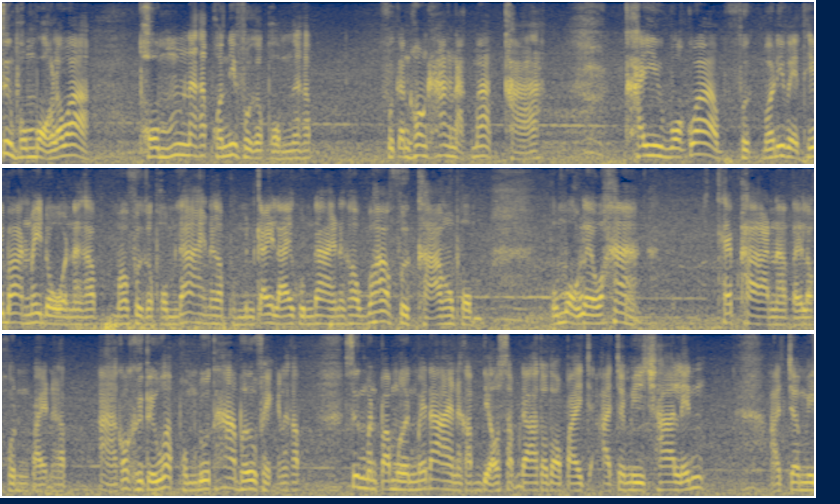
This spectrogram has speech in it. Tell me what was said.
ซึ่งผมบอกแล้วว่าผมนะครับคนที่ฝึกกับผมนะครับ ฝึกกันค่อนข้างหนักมากขาใครบอกว่าฝึกบอดี้เวทที่บ้านไม่โดนนะครับ มาฝึกกับผมได้นะครับ ผมเป็นไกด์ไลน์คุณได้นะครับ ว่าฝึกขาของผม ผมบอกเลยว่าแทบคานนะแต่ละคนไปนะครับอ่าก็คือถือว่าผมดูท่าเพอร์เฟกนะครับ ซึ่งมันประเมินไม่ได้นะครับ เดี๋ยวสัปดาห์ต่อๆไปอาจจะมีชาเลนจ์อาจจะมี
